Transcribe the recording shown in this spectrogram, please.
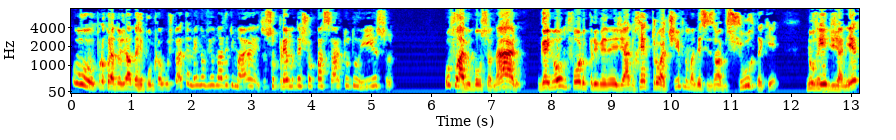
O Procurador-Geral da República, Augusto Aras, também não viu nada demais. O Supremo deixou passar tudo isso. O Flávio Bolsonaro ganhou um foro privilegiado retroativo numa decisão absurda aqui no Rio de Janeiro.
